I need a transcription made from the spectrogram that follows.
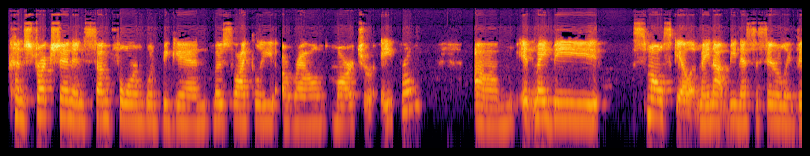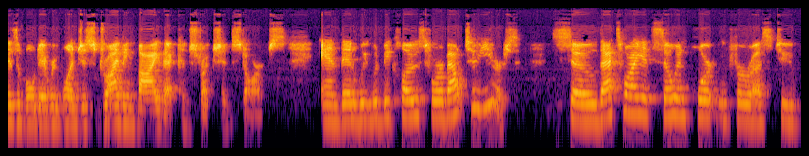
construction in some form would begin most likely around March or April. Um, it may be small scale, it may not be necessarily visible to everyone just driving by that construction starts. And then we would be closed for about two years. So that's why it's so important for us to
